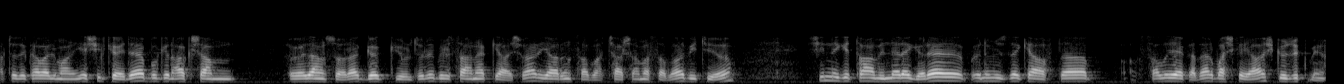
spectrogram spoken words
Atatürk Havalimanı Yeşilköy'de bugün akşam öğleden sonra gök gürültülü bir sağanak yağış var. Yarın sabah, çarşamba sabahı bitiyor. Şimdiki tahminlere göre önümüzdeki hafta salıya kadar başka yağış gözükmüyor.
